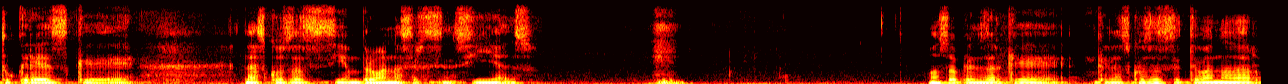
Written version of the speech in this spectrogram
¿Tú crees que las cosas siempre van a ser sencillas? Vamos a pensar que, las cosas se te van a dar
